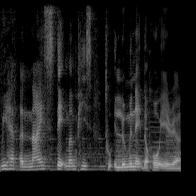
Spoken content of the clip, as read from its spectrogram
we have a nice statement piece to illuminate the whole area.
